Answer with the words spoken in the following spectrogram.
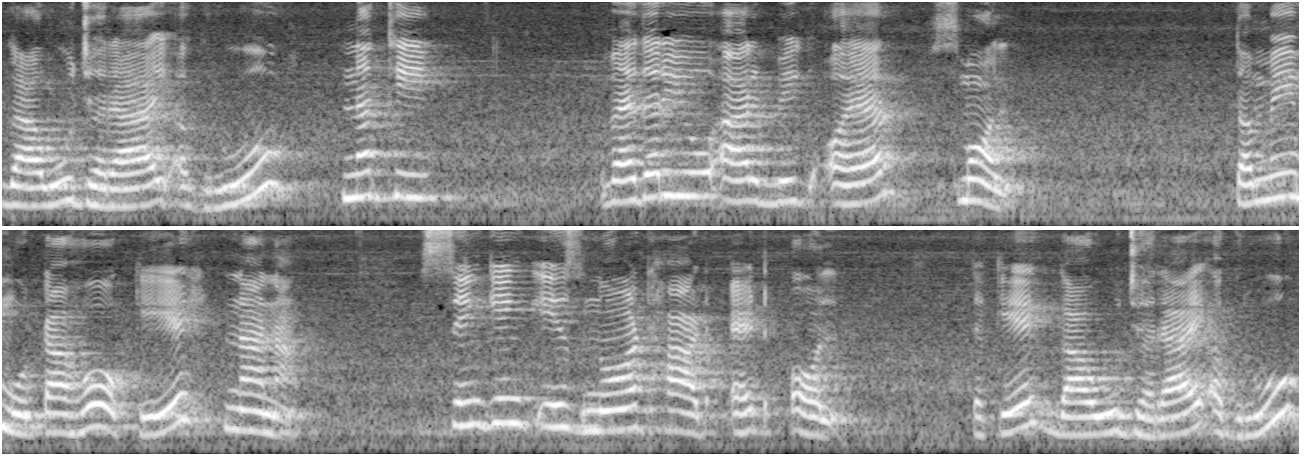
ગાવું જરાય અઘરું નથી. Whether you are big or small તમે મોટા હો કે નાના singing is not hard at all તો કે ગાવું જરાય અઘરું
